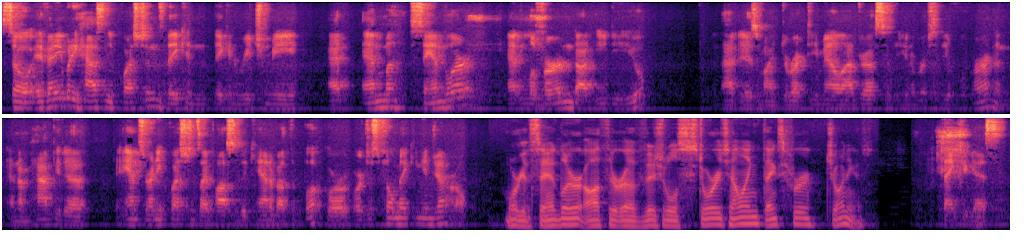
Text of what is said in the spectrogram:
So if anybody has any questions, they can they can reach me at msandler at laverne.edu. That is my direct email address at the University of La Verne, and, and I'm happy to, to answer any questions I possibly can about the book or, or just filmmaking in general. Morgan Sandler, author of Visual Storytelling, thanks for joining us. Thank you, guys.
